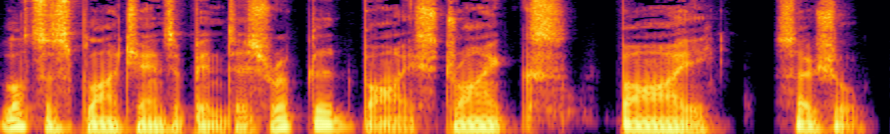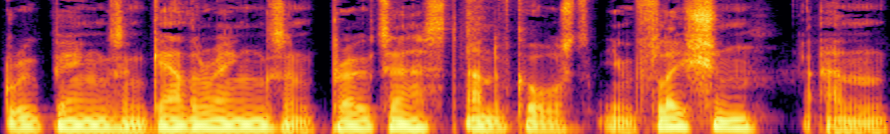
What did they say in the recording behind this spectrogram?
lots of supply chains have been disrupted by strikes, by social groupings and gatherings and protest, and of course inflation and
